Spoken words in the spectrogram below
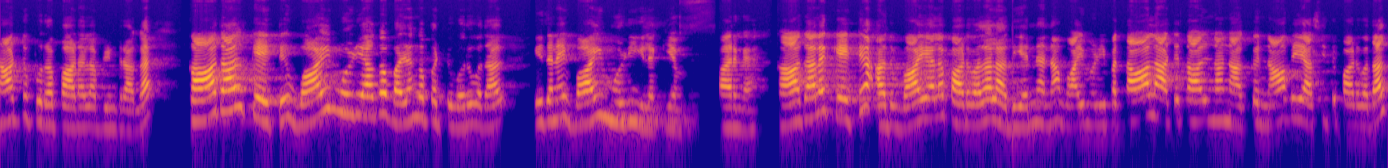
நாட்டுப்புற பாடல் அப்படின்றாங்க. காதால் கேட்டு வாய்மொழியாக வழங்கப்பட்டு வருவதால் இதனை வாய்மொழி இலக்கியம். பாருங்க. காதால கேட்டு அது வாயால பாடுவதால் அது என்னன்னா வாய்மொழி. இப்ப தாளாட்டு தாழ்னா நாக்கு நாவை அசைத்து பாடுவதால்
